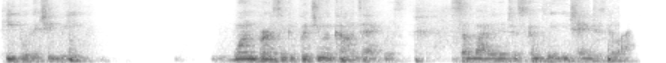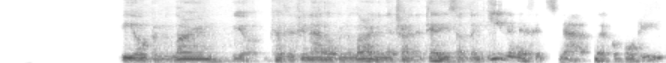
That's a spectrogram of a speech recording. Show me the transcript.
People that you read one person could put you in contact with somebody that just completely changes your life. Be open to learn, because if you're not open to learn and they're trying to tell you something, even if it's not applicable to you,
